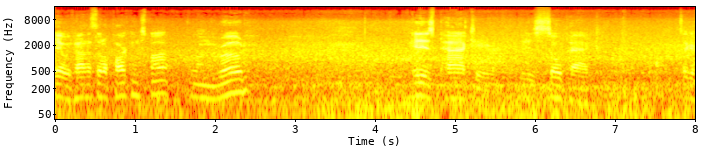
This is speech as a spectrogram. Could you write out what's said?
Okay, we found this little parking spot along the road. It is packed here. It is so packed. It's like a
